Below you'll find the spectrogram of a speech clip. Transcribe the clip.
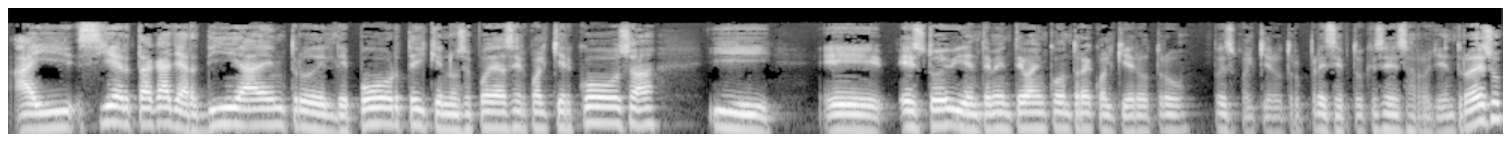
hay cierta gallardía dentro del deporte y que no se puede hacer cualquier cosa y eh, esto evidentemente va en contra de cualquier otro pues cualquier otro precepto que se desarrolle dentro de eso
